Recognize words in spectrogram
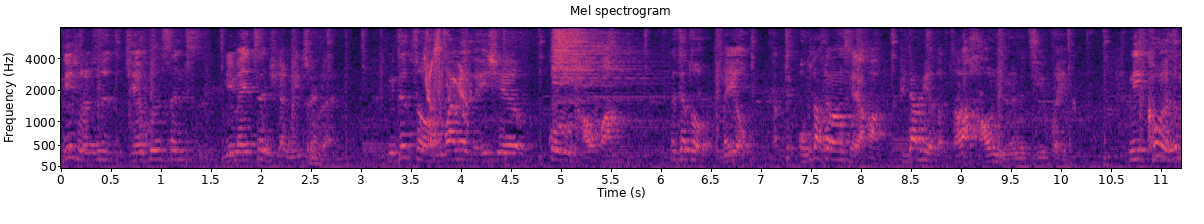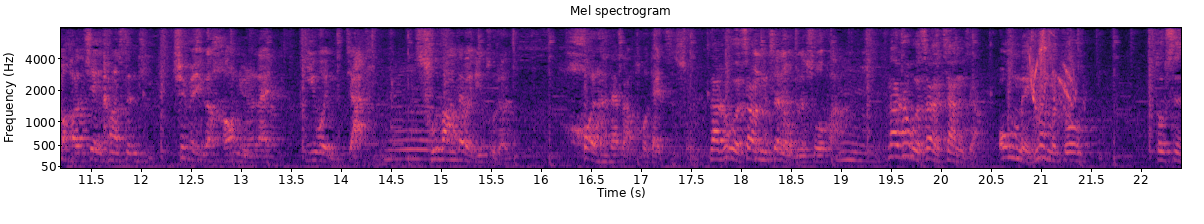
女主人是结婚生子，你没正娶的女主人，你这种外面的一些过路桃花，那叫做没有，我不知道对方谁了哈，比较没有找到好女人的机会。你空有这么好的健康的身体，却没有一个好女人来依偎你家庭，厨房代表女主人，后来他才把后代子孙。那如果这样印证了我们的说法，嗯那如果照你这样讲，欧美那么多都是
